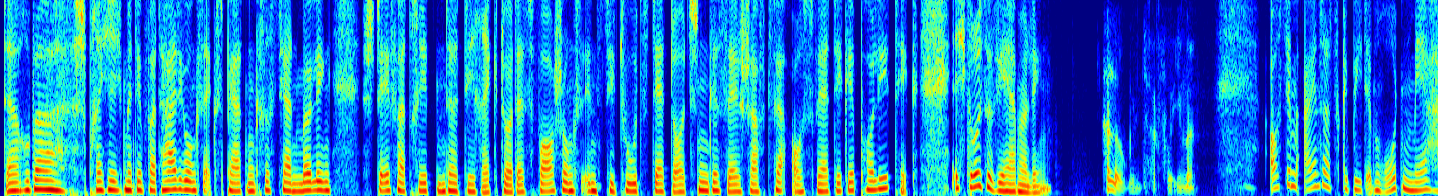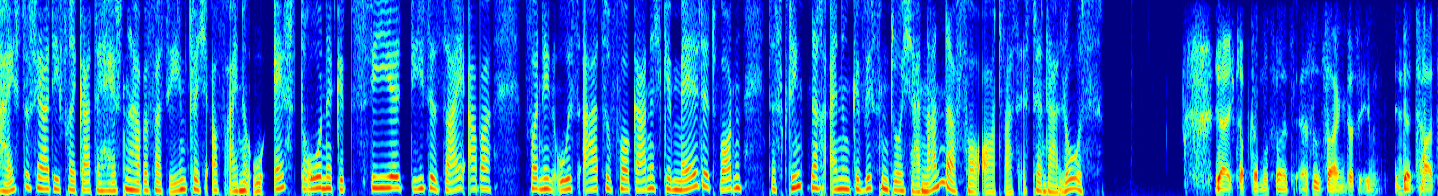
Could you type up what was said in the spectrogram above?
Darüber spreche ich mit dem Verteidigungsexperten Christian Mölling, stellvertretender Direktor des Forschungsinstituts der Deutschen Gesellschaft für Auswärtige Politik. Ich grüße Sie, Herr Mölling. Hallo, guten Tag, Frau Ime. Aus dem Einsatzgebiet im Roten Meer heißt es ja, die Fregatte Hessen habe versehentlich auf eine US-Drohne gezielt. Diese sei aber von den USA zuvor gar nicht gemeldet worden. Das klingt nach einem gewissen Durcheinander vor Ort. Was ist denn da los? Ja, ich glaube, da muss man als erstes sagen, dass eben in der Tat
